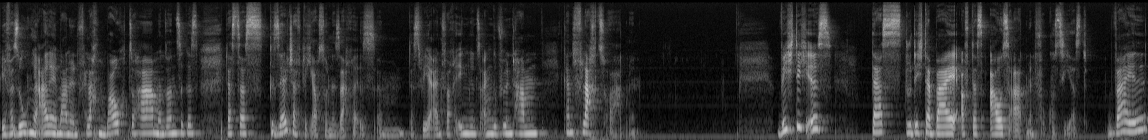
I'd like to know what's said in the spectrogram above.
Wir versuchen ja alle immer einen flachen Bauch zu haben und sonstiges, dass das gesellschaftlich auch so eine Sache ist, ähm, dass wir einfach irgendwie uns angewöhnt haben, ganz flach zu atmen. Wichtig ist, dass du dich dabei auf das Ausatmen fokussierst, weil,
